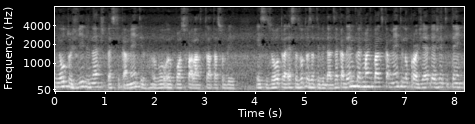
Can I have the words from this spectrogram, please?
em outros vídeos, né, especificamente, eu, vou, eu posso falar, tratar sobre esses outra, essas outras atividades acadêmicas, mas basicamente no projeto a gente tem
